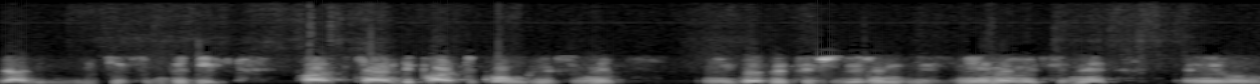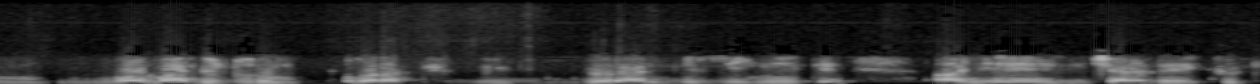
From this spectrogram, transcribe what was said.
yani ülkesinde bir parti, kendi parti kongresini e, gazetecilerin izleyememesini e, normal bir durum olarak e, gören bir zihniyetin aynı e, içeride Kürt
